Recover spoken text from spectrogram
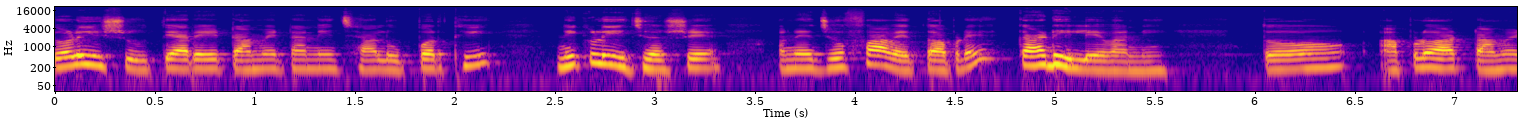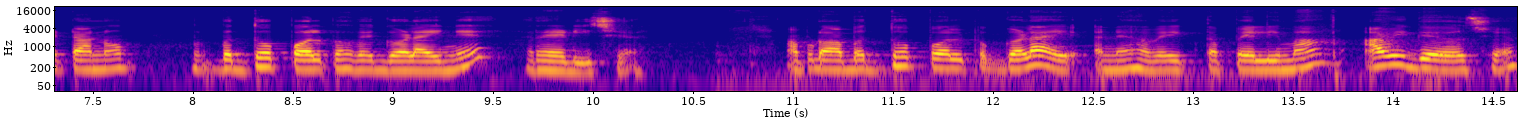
ગળીશું ત્યારે એ ટામેટાની છાલ ઉપરથી નીકળી જશે અને જો ફાવે તો આપણે કાઢી લેવાની. તો આપણો આ ટામેટાનો બધો પલ્પ હવે ગળાઈને રેડી છે. આપણો આ બધો પલ્પ ગળાય અને હવે એક તપેલીમાં આવી ગયો છે.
